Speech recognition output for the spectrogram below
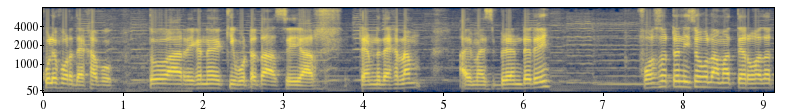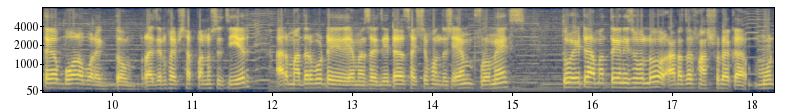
খুলে পরে দেখাবো। তো আর এখানে কিবোর্ডটা তো আছে আর তেমনি দেখালাম আইমাইস ব্র্যান্ডেরই ফসরটা নিচে হলো আমার তেরো হাজার টাকা বরাবর একদম। রাইজেন ফাইভ ছাপ্পান্নশো জি এর। আর মাদারবোর্ড এমএসআই যেটা চারশো পঞ্চাশ এম প্রোম্যাক্স তো এটা আমার থেকে নিচে হলো আট হাজার পাঁচশো টাকা। মোট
